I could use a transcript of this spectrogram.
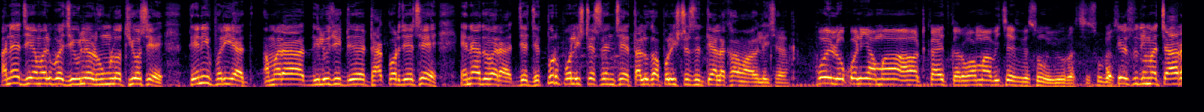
અને જે અમારી ઉપર જીવલેણ હુમલો થયો છે તેની ફરિયાદ અમારા દિલુજી ઠાકોર જે છે એના દ્વારા જે જેતપુર પોલીસ સ્ટેશન છે તાલુકા પોલીસ સ્ટેશન ત્યાં લખવામાં આવેલી છે. કોઈ લોકોની આમાં અટકાયત કરવામાં આવી છે શું છે? શું અત્યાર સુધીમાં ચાર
